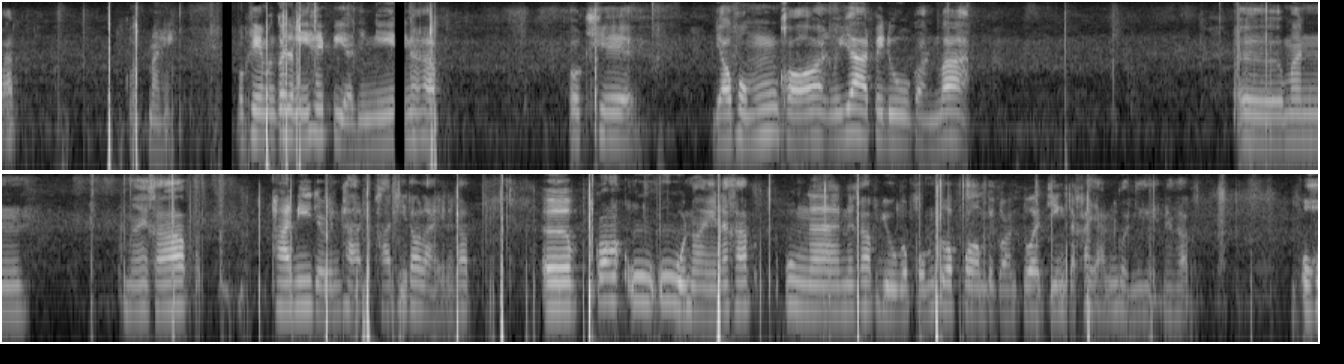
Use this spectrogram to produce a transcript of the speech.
วัดกดใหม่ โอเคมันก็จะมีให้เปลี่ยนอย่างนี้นะครับ โอเค เดี๋ยวผมขออนุญาตไปดูก่อนว่า เออมันนะครับพาร์ทนี้จะเป็นพาร์ทพาร์ทที่เท่าไหร่นะครับ เออก็อู้อู้หน่อยนะครับ อู้งานนะครับ อยู่กับผมตัวปลอมไปก่อนตัวจริงจะขยันกว่านี้นะครับ โอ้โห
